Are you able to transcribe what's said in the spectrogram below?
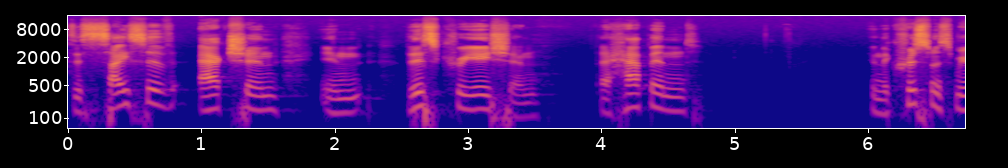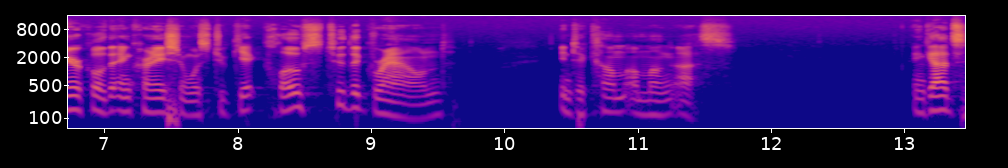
decisive action in this creation that happened in the Christmas miracle of the incarnation was to get close to the ground and to come among us. And God's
